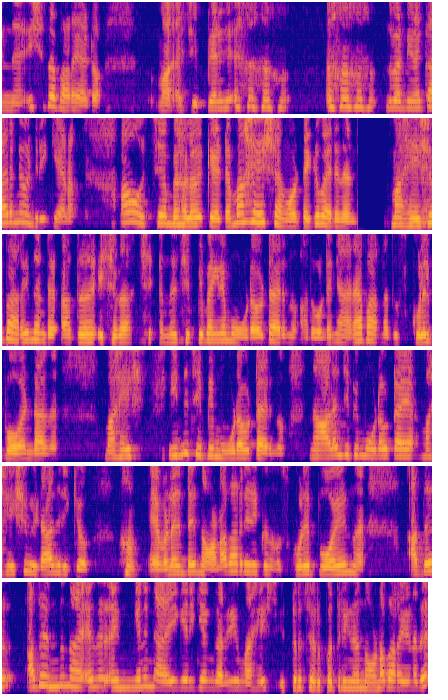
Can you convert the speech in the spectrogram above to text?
എന്ന് ഇഷിത പറയാട്ടോ ചിപ്പിയാണെങ്കിൽ എന്ന് പറഞ്ഞിങ്ങനെ കരഞ്ഞുകൊണ്ടിരിക്കുകയാണ് ആ ഒച്ചയും ബഹളവും കേട്ട് മഹേഷ് അങ്ങോട്ടേക്ക് വരുന്നുണ്ട്. മഹേഷ് പറയുന്നുണ്ട് അത് ഇഷിത ഇന്ന് ചിപ്പി ഭയങ്കര മൂഡ് ഔട്ട് ആയിരുന്നു. അതുകൊണ്ട് ഞാനാ പറഞ്ഞത് സ്കൂളിൽ പോവണ്ടെന്ന്. മഹേഷ് ഇന്ന് ചിപ്പി മൂഡ് ഔട്ട് ആയിരുന്നു. നാളെ ചിപ്പി മൂഡ് ഔട്ട് ആയ മഹേഷ് വിടാതിരിക്കോ? എവിടെ നോണ പറഞ്ഞിരിക്കുന്നു സ്കൂളിൽ പോയെന്ന്. അത് അതെന്ത് എങ്ങനെ ന്യായീകരിക്കാൻ കഴിയും? മഹേഷ് ഇത്ര ചെറുപ്പത്തിൽ ഇങ്ങനെ നോണ പറയണത്?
